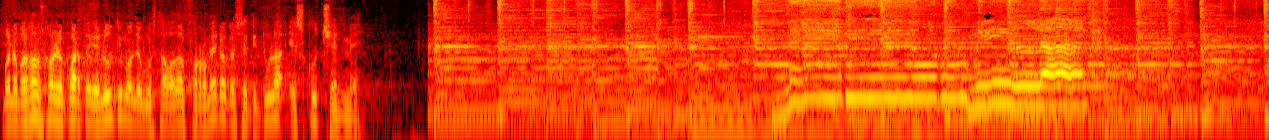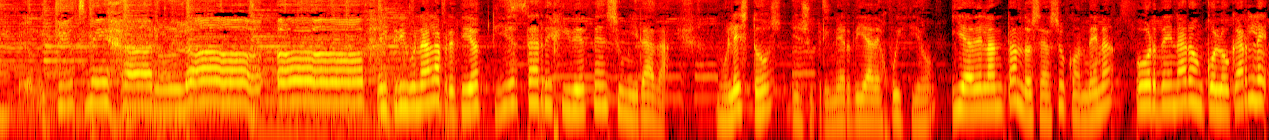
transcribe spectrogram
Bueno, pues vamos con el cuarto y el último, el de Gustavo Adolfo Romero, que se titula Escúchenme. Maybe you'll bring me luck and teach me how to love. El tribunal apreció cierta rigidez en su mirada, molestos en su primer día de juicio y adelantándose a su condena, ordenaron colocarle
